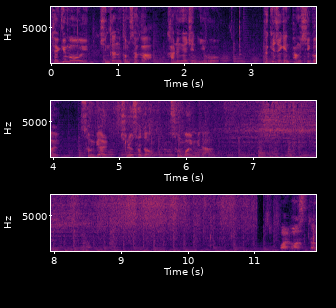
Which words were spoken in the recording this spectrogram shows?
대규모의 진단 검사가 가능해진 이후 획기적인 방식의 선별 진료소도 선보입니다. What was the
